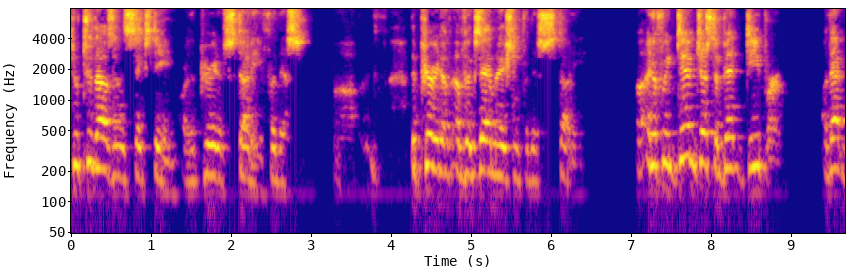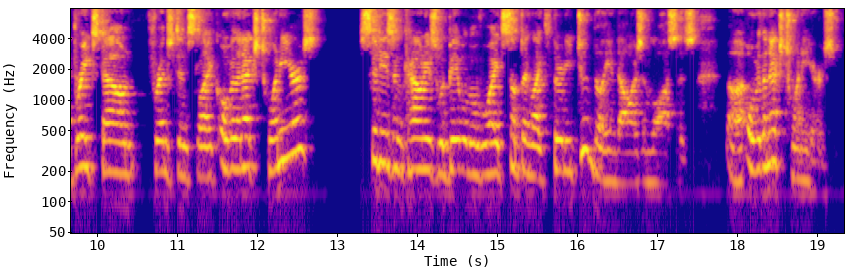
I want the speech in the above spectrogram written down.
through 2016, or the period of study for this, uh, the period of, of, examination for this study. Uh, and if we dig just a bit deeper, uh, that breaks down, for instance, like over the next 20 years, cities and counties would be able to avoid something like $32 billion in losses uh, over the next 20 years.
